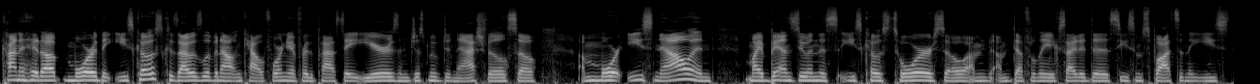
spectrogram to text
kind of hit up more the East Coast cuz I was living out in California for the past 8 years and just moved to Nashville. So I'm more east now and my band's doing this East Coast tour, so I'm I'm definitely excited to see some spots in the east.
